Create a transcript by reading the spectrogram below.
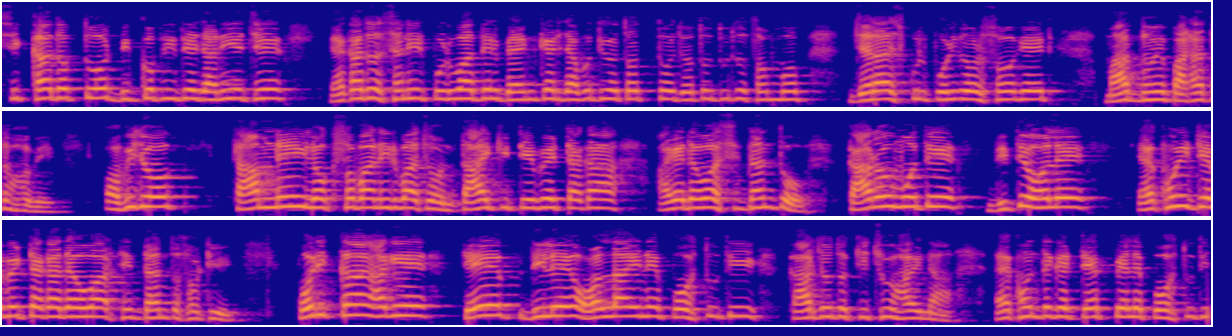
শিক্ষা দপ্তর বিজ্ঞপ্তিতে জানিয়েছে, একাদশ শ্রেণির পড়ুয়াদের ব্যাংকের যাবতীয় তথ্য যত দ্রুত সম্ভব জেলা স্কুল পরিদর্শকের মাধ্যমে পাঠাতে হবে। অভিযোগ, সামনেই লোকসভা নির্বাচন, তাই কি টেবের টাকা আগে দেওয়ার সিদ্ধান্ত? কারও মতে দিতে হলে এখনই টেবের টাকা দেওয়ার সিদ্ধান্ত সঠিক। পরীক্ষার আগে টেপ দিলে অনলাইনে প্রস্তুতি কার্যত কিছু হয় না। এখন থেকে টেপ পেলে প্রস্তুতি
